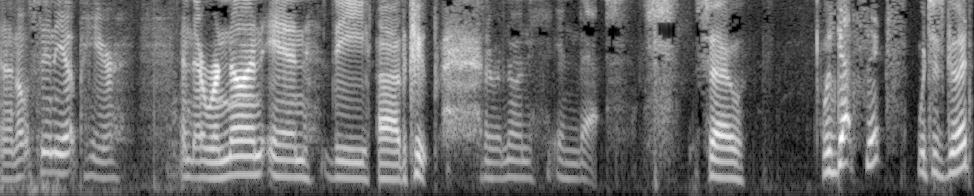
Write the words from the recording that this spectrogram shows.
And I don't see any up here and there were none in the uh, the coop. There were none in that. So we've got six, which is good.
